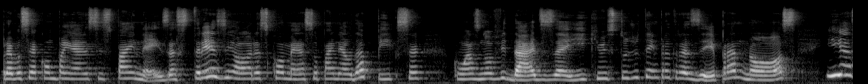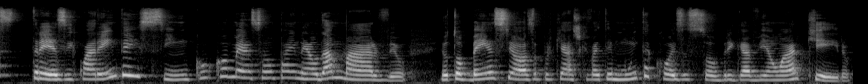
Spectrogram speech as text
para você acompanhar esses painéis. Às 13 horas começa o painel da Pixar com as novidades aí que o estúdio tem para trazer para nós e às 13h45 começa o painel da Marvel. Eu tô bem ansiosa porque acho que vai ter muita coisa sobre Gavião Arqueiro.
